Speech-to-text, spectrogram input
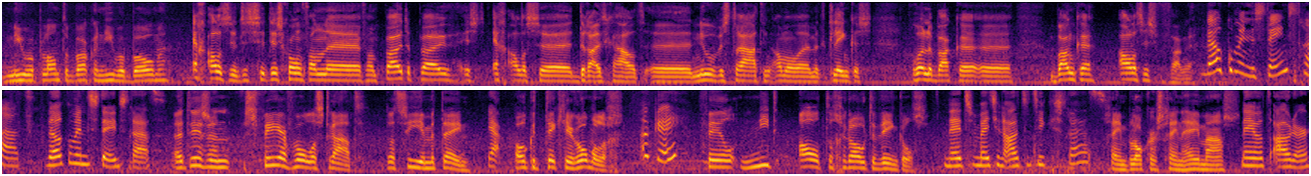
Nieuwe plantenbakken, nieuwe bomen. Echt alles. Het is, het is gewoon van, van pui is echt alles eruit gehaald. nieuwe bestrating, allemaal met klinkers, prullenbakken, banken alles is vervangen. Welkom in de Steenstraat. Welkom in de Steenstraat. Het is een sfeervolle straat. Dat zie je meteen. Ja. Ook een tikje rommelig. Oké. Okay. Veel niet al te grote winkels. Nee, het is een beetje een authentieke straat. Geen blokkers, geen hema's. Nee, wat ouder.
